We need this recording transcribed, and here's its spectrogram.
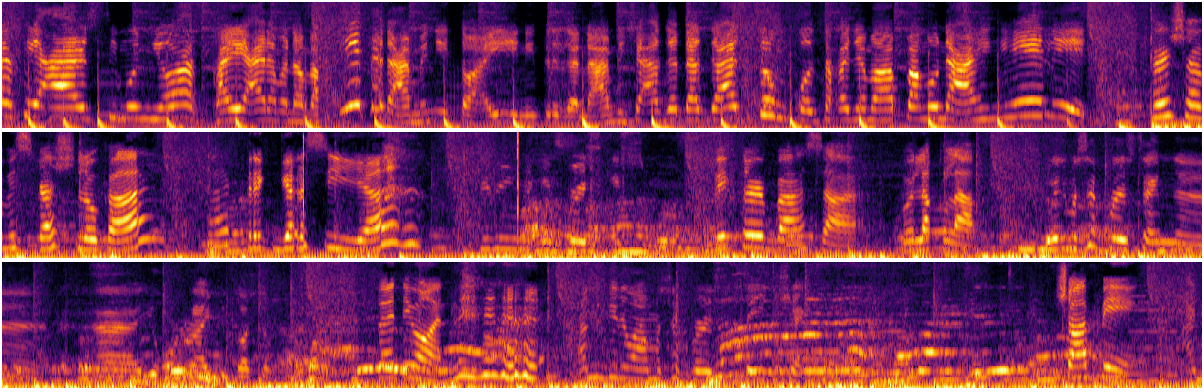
na si RC Munoz. Kaya naman na makita namin ito ay inintriga namin siya agad-agad tungkol sa kanyang mga pangunahing hilig. First showbiz crush local? Patrick Garcia. Sino yung naging first kiss mo? Victor Basa. Bulaklak. Was the first time na uh, you cry because of 21. Anong ginawa mo sa first paycheck? Shopping. Ano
